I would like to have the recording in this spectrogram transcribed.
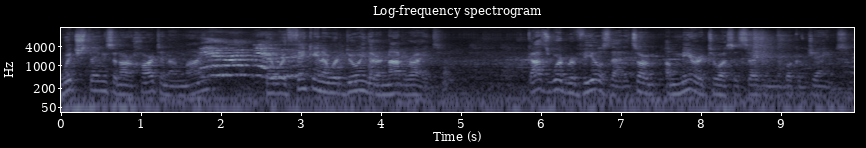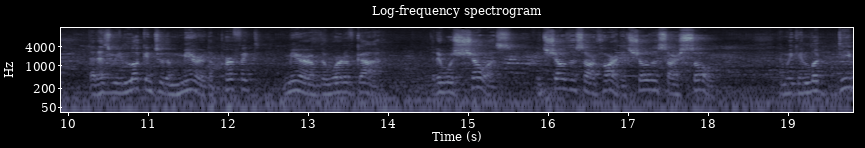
which things in our heart and our mind that we're thinking and we're doing that are not right. God's Word reveals that. It's a, mirror to us, it says in the book of James. That as we look into the mirror, the perfect mirror of the Word of God, that it will show us. It shows us our heart, it shows us our soul. And we can look deep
